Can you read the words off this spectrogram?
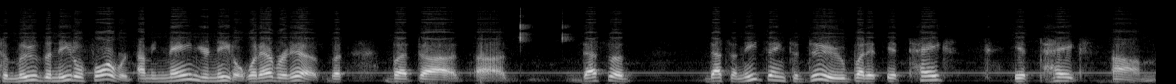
to move the needle forward. I mean, name your needle, whatever it is, but but uh, uh, that's a that's a neat thing to do. But it, it takes it takes um,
